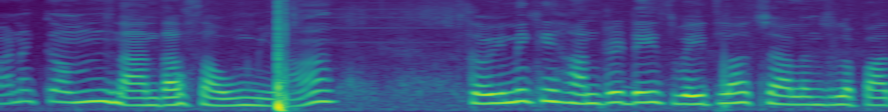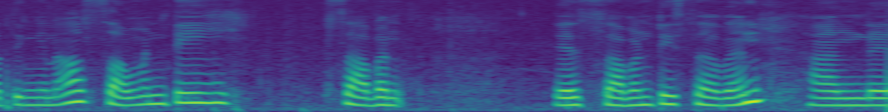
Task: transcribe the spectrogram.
வணக்கம் நான் தான் சௌமியா. ஸோ இன்றைக்கி ஹண்ட்ரட் டேஸ் வெயிட் லாஸ் சேலஞ்சில் பார்த்தீங்கன்னா seventy seven yes seventy seven and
